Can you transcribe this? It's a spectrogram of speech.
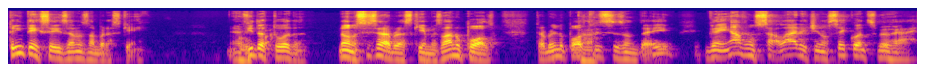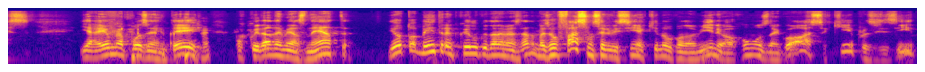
36 anos na Braskem, minha Opa. vida toda. Não, não sei se era Braskem, mas lá no Polo. Trabalhei no Polo ah. 36 Daí ganhava um salário de não sei quantos mil reais. E aí eu me aposentei para cuidar das minhas netas. E eu tô bem tranquilo cuidando das minhas netas, mas eu faço um servicinho aqui no condomínio, eu arrumo uns negócios aqui para os vizinhos.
